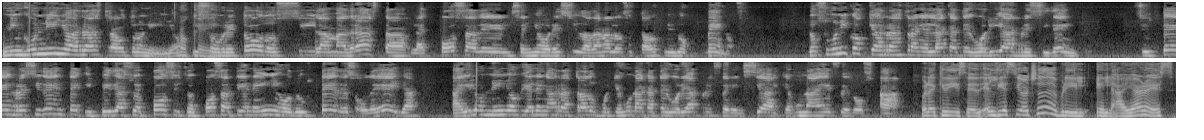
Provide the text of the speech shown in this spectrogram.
Ningún niño arrastra a otro niño. Y sobre todo si la madrastra, la esposa del señor, es ciudadana de los Estados Unidos, menos. Los únicos que arrastran en la categoría residente. Si usted es residente y pide a su esposa y su esposa tiene hijos de ustedes o de ella, ahí los niños vienen arrastrados porque es una categoría preferencial, que es una F2A. Por aquí dice, el 18 de abril el IRS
